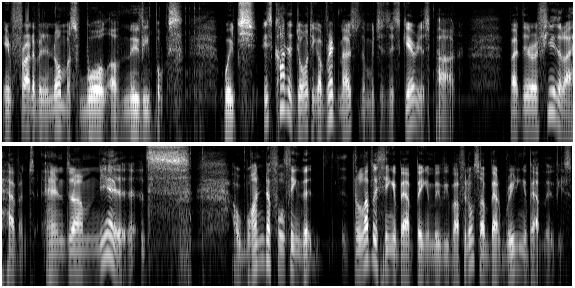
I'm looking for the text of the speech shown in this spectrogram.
in front of an enormous wall of movie books, which is kind of daunting. I've read most of them, which is the scariest part, but there are a few that I haven't, and um, yeah, it's a wonderful thing that the lovely thing about being a movie buff and also about reading about movies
